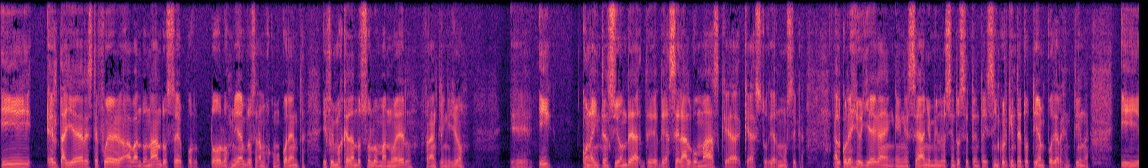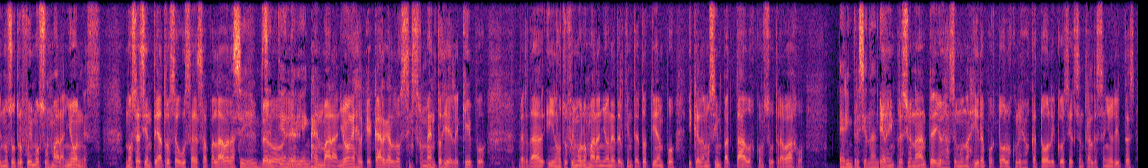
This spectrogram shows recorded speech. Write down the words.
y el taller este fue abandonándose por todos los miembros, éramos como 40, y fuimos quedando solo Manuel, Franklin y yo. Y con la intención de, de, de, hacer algo más que a, que a estudiar música. Al colegio llega en, en, ese año 1975 el Quinteto Tiempo de Argentina y nosotros fuimos sus marañones. No sé si en teatro se usa esa palabra, sí, pero se entiende eh, bien. el marañón es el que carga los instrumentos y el equipo, ¿verdad? Y nosotros fuimos los marañones del Quinteto Tiempo y quedamos impactados con su trabajo. Era impresionante. Era impresionante. Ellos hacen una gira por todos los colegios católicos y el Central de Señoritas.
